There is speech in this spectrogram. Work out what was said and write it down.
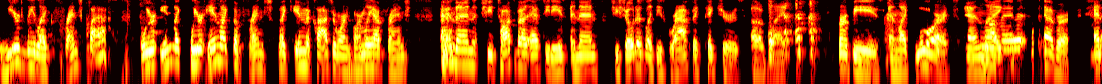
weirdly like French class. We were in like we were in like the French like in the classroom where I normally have French. And then she talked about STDs and then she showed us like these graphic pictures of like herpes and like warts and like whatever. And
